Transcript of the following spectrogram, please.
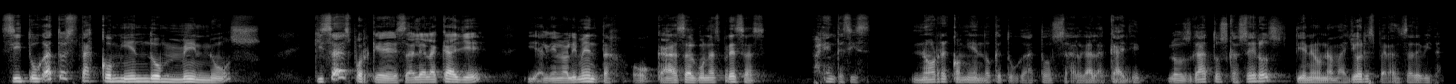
Si tu gato está comiendo menos, quizás es porque sale a la calle y alguien lo alimenta o caza algunas presas. Paréntesis, no recomiendo que tu gato salga a la calle. Los gatos caseros tienen una mayor esperanza de vida.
